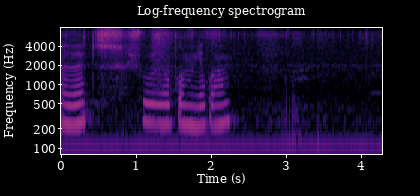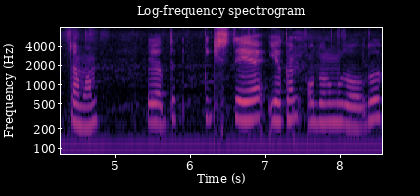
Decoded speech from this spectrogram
Evet. Şöyle yapalım yapalım. Tamam. Böyle yaptık. X'ye yakın odunumuz oldu.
